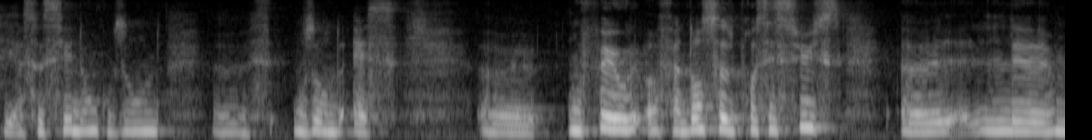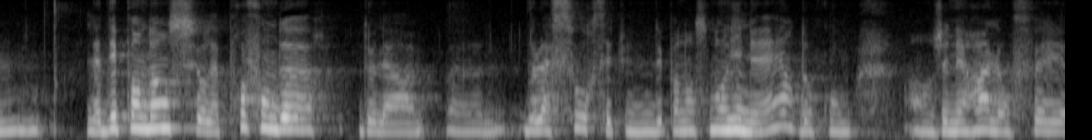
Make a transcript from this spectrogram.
qui est associée donc aux ondes, euh, aux ondes S. Euh, on fait, enfin, dans ce processus, euh, la dépendance sur la profondeur de la, de la, source est une dépendance non linéaire. Donc, en général, on fait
